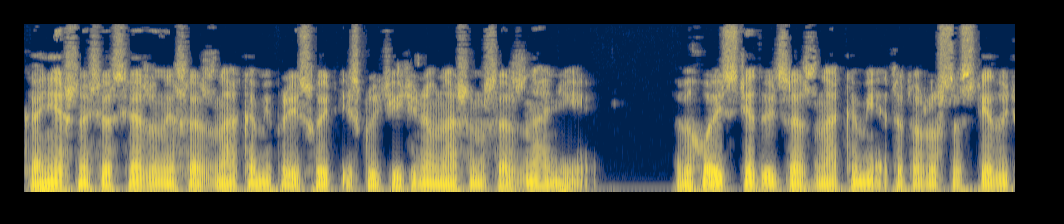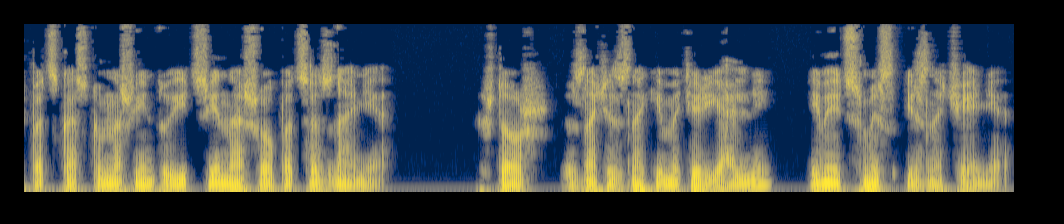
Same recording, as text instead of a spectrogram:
Конечно, все связанное со знаками происходит исключительно в нашем сознании. Выходит, следовать за знаками – это тоже что следовать подсказкам нашей интуиции, нашего подсознания. Что ж, значит, знаки материальные имеют смысл и значение.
